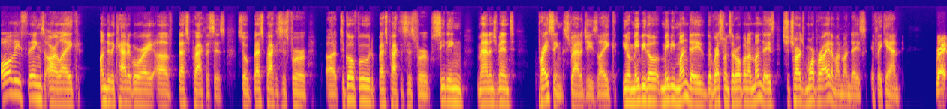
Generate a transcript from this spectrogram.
all these things are like under the category of best practices. So best practices for uh, to go food, best practices for seating management, pricing strategies. Like you know, maybe though maybe Monday the restaurants that are open on Mondays should charge more per item on Mondays if they can. Right.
